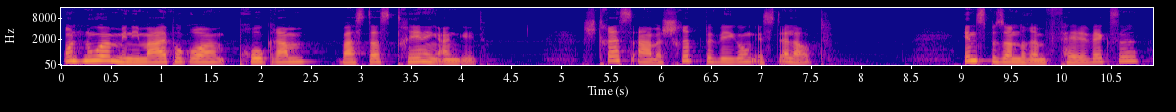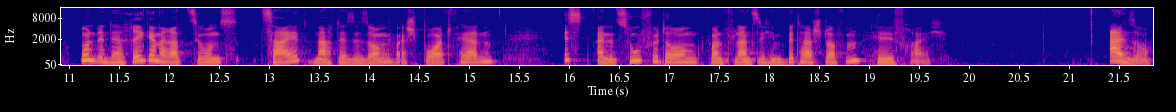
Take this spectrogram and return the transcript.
und nur Minimalprogramm, was das Training angeht. Stressarme Schrittbewegung ist erlaubt insbesondere im Fellwechsel und in der Regenerationszeit nach der Saison bei Sportpferden ist eine Zufütterung von pflanzlichen Bitterstoffen hilfreich. Also,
